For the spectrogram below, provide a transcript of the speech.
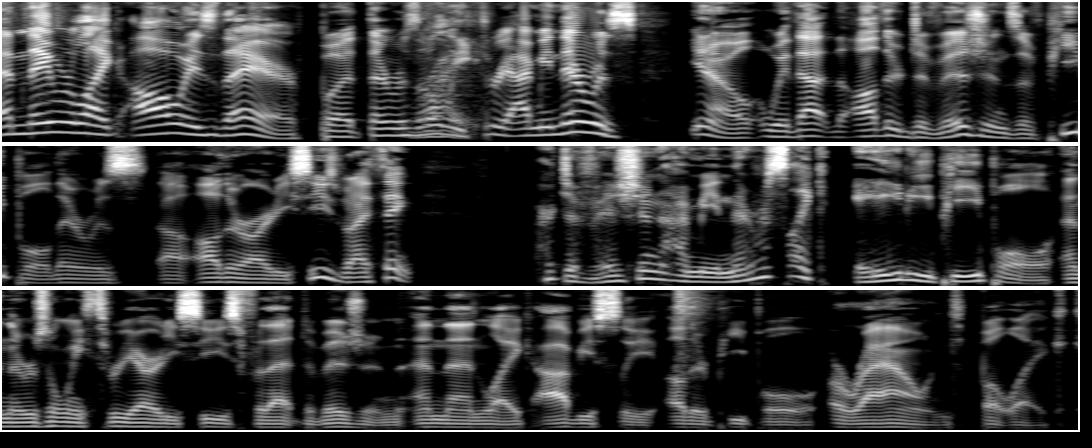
and they were like always there. But there was only right. three. I mean, there was you know without the other divisions of people, there was uh, other RDCs, but I think our division. I mean, there was like 80 people, and there was only three RDCs for that division, and then like obviously other people around. But like,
